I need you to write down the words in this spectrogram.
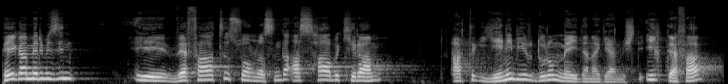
Peygamberimizin e, vefatı sonrasında ashab-ı kiram artık yeni bir durum meydana gelmişti. İlk defa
